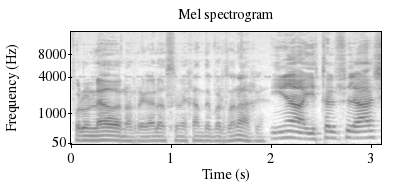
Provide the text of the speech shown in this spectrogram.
por un lado nos regaló semejante personaje. Y nada, y está el Flash,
